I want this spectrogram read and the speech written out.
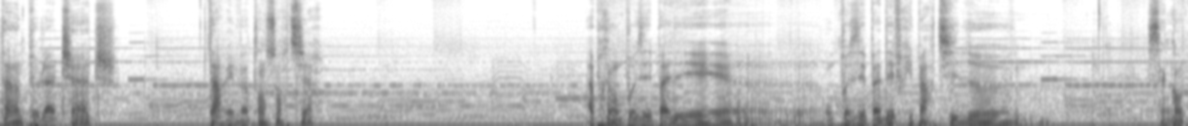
t'as un peu la tchatch t'arrives à t'en sortir. Après, on posait pas des, euh, on posait pas des free parties de 50,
